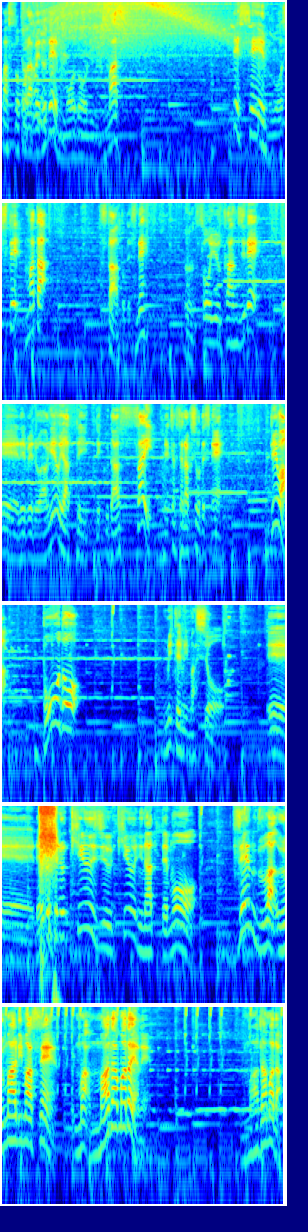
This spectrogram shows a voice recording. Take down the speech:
ファストトラベルで戻ります。で、セーブをして、また、スタートですね。うん、そういう感じで、えー、レベル上げをやっていってください。めちゃくちゃ楽勝ですね。では、ボード、見てみましょう。えー、レベル99になっても、全部は埋まりません。ま、まだまだやね。まだまだ。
